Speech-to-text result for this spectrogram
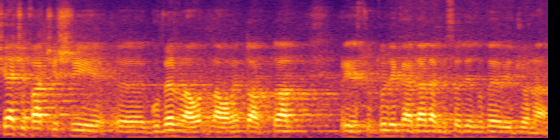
ceea ce face și uh, guvernul la, la momentul actual prin structurile care dau la Ministerul de Dezvoltare Regional.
